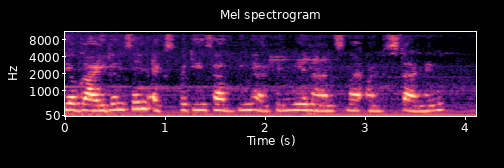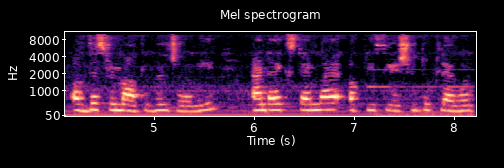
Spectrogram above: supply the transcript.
Your guidance and expertise have been helping me enhance my understanding of this remarkable journey, and I extend my appreciation to Clever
